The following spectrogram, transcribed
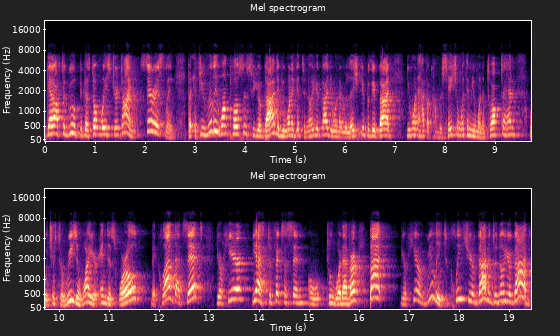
get off the group because don't waste your time. Seriously. But if you really want closeness to your God, if you want to get to know your God, you want a relationship with your God, you want to have a conversation with Him, you want to talk to Him, which is the reason why you're in this world. The club, that's it. You're here, yes, to fix a sin or to whatever, but you're here really to cleave to your God and to know your God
